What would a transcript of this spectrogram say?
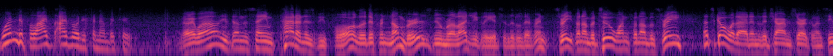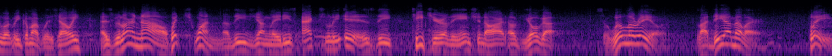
wonderful, I, I voted for number two. Very well. You've done the same pattern as before, although different numbers. Numerologically, it's a little different. Three for number two, one for number three. Let's go with that into the charm circle and see what we come up with, shall we? As we learn now which one of these young ladies actually is the teacher of the ancient art of yoga. Will the real Ladia Miller. Please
